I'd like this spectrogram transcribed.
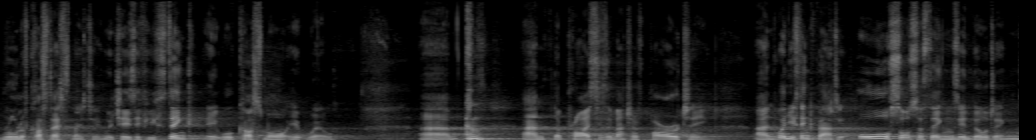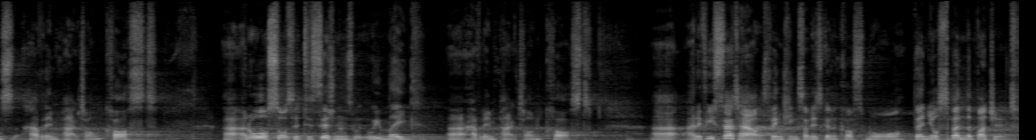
rule of cost estimating, which is if you think it will cost more, it will. Um, and the price is a matter of priority. And when you think about it, all sorts of things in buildings have an impact on cost, uh, and all sorts of decisions that we make uh, have an impact on cost. Uh, and if you set out thinking something's going to cost more, then you'll spend the budget,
